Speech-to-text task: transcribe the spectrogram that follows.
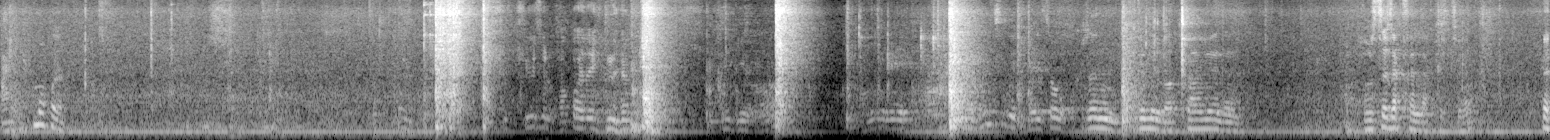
많이 퍼먹어요. 주- 주유소를 바꿔야 되겠네요. 한쪽에 계속 그런 기름을 넣다 하면은 벌써 작살났겠죠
